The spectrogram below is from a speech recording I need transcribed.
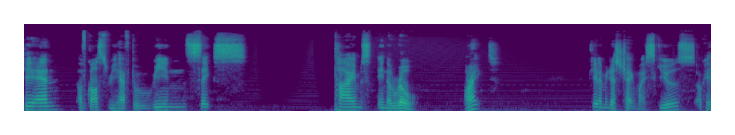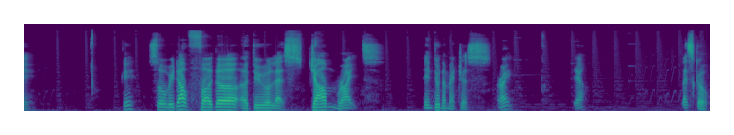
Okay, and of course we have to win six times in a row. Alright. Okay, let me just check my skills. Okay. Okay, so without further ado, let's jump right into the matches. Alright? Yeah. Let's go.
